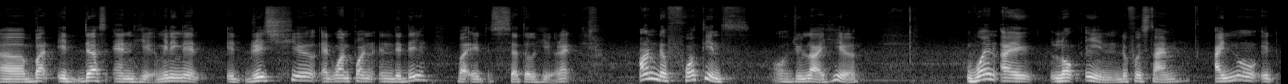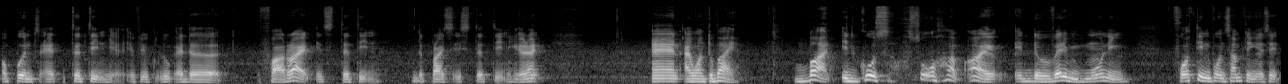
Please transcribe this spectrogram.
Uh, but it does end here meaning that it reached here at one point in the day but it settled here right? On the 14th of July here when I log in the first time I know it opens at 13 here if you look at the far right it's 13 the price is 13 here right? And I want to buy. But it goes so up high at the very morning 14 point something I said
